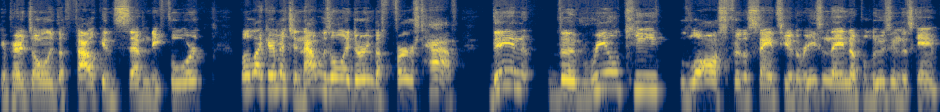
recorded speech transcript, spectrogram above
compared to only the Falcons 74. But like I mentioned, that was only during the first half. Then the real key loss for the Saints here, the reason they end up losing this game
